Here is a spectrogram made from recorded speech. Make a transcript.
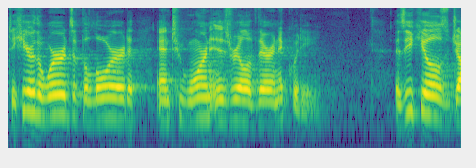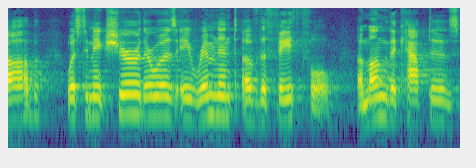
to hear the words of the Lord and to warn Israel of their iniquity. Ezekiel's job was to make sure there was a remnant of the faithful among the captives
